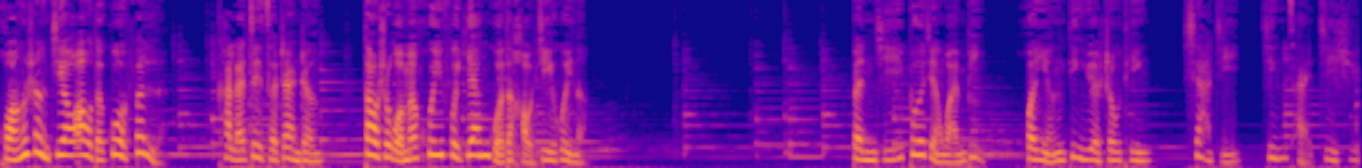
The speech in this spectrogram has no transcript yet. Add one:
皇上骄傲的过分了，看来这次战争倒是我们恢复燕国的好机会呢。”本集播讲完毕，欢迎订阅收听，下集精彩继续。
